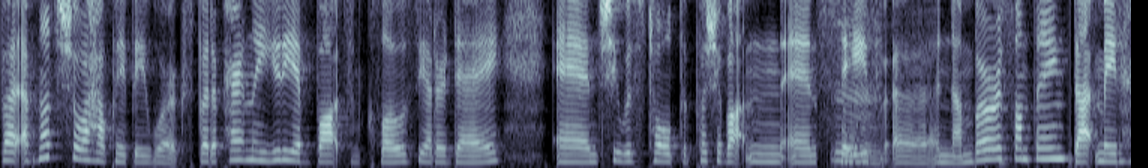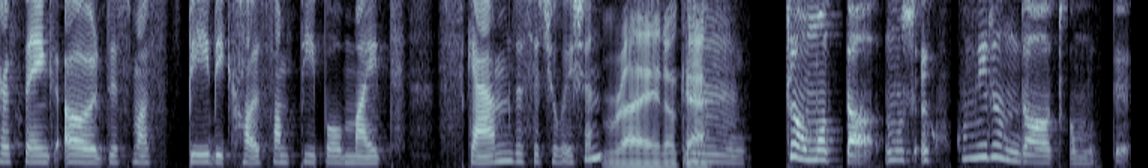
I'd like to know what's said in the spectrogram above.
but I'm not sure how PayPay works. But apparently, Yuria bought some clothes the other day, and she was told to push a button and save mm. a, a number or something. That made her think, oh, this must be because some people might scam the situation." Right. Okay. うん。って思った。もし、え、ここ見るんだ、とか思って。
